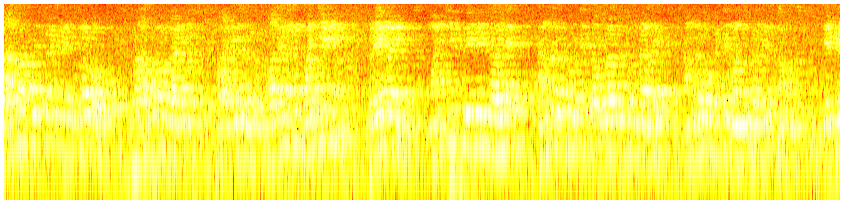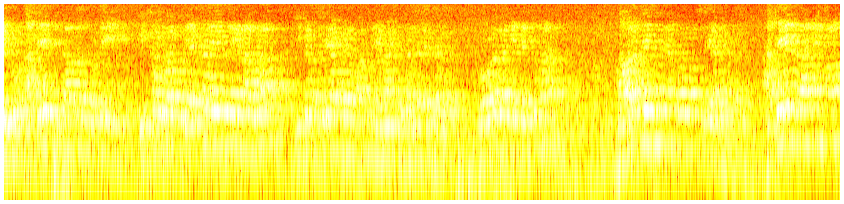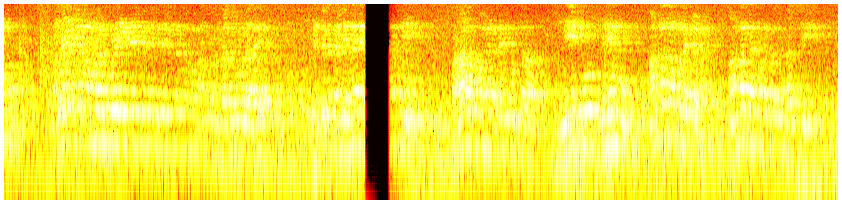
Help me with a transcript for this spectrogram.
దాదాపు ఎక్కడెక్కడ ఉన్నారో రాష్ట్రంలో కానీ మా దేశంలో. వాళ్ళు ఏంటంటే మంచిని ప్రేమని మనిషిని ప్రేమించాలి అందరితోటి సౌరాతలు ఉండాలి అందరూ ఒకటి మనుషులు అనేది చెప్పారు అదే సిద్ధాంతంతో ఇప్పటి వరకు ఎక్కడ ఏం జరిగినా కూడా ఇక్కడ సూర్యాపేట మాత్రం ఎలాంటి జరగలేదు సార్. చూడగా నేను చెప్తున్నా భారతదేశం నెంబర్ వన్ సూర్యాపేట అదే దాన్ని మనం ప్రళయ వరకు కూడా ఇదే విధంగా మనం అందరం కలిసి ఉండాలి. ఎందుకంటే నిన్ననే తారతమ్యం లేకుండా నీకు మేము అన్నదమ్ములకే అన్నదమ్ములతో కలిసి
